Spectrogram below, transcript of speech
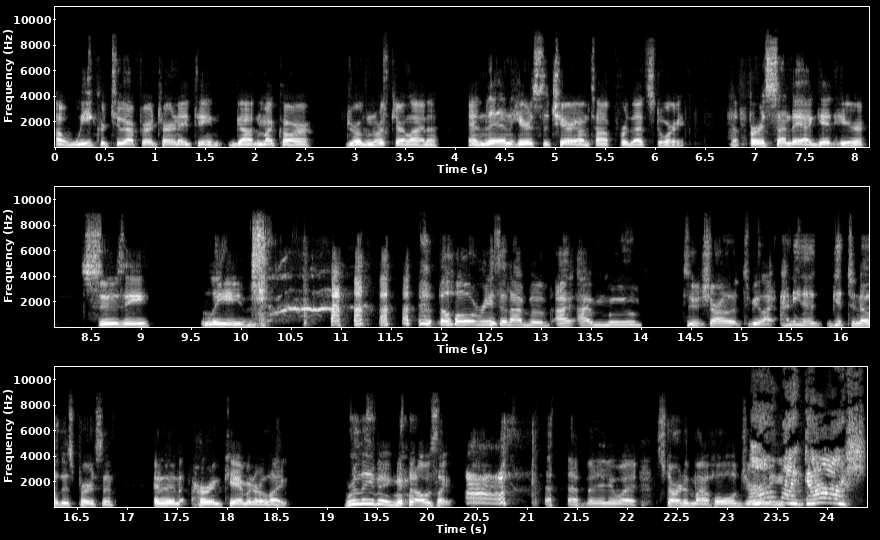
a week or two after I turned 18, got in my car, drove to North Carolina. And then here's the cherry on top for that story. The first Sunday I get here, Susie leaves. the whole reason I moved, I, I moved to Charlotte to be like, I need to get to know this person. And then her and Cameron are like, we're leaving. And I was like, ah. but anyway, started my whole journey. Oh my gosh.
